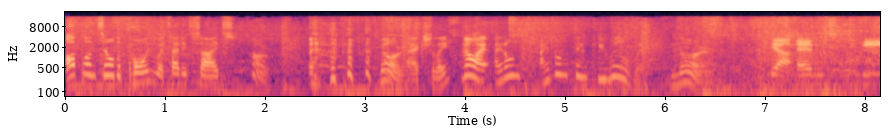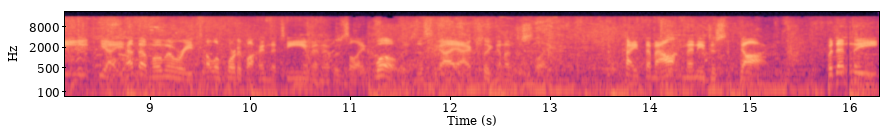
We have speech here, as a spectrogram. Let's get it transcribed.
Up until the point where Teddy decides, no. no, actually. No, I, I don't I don't think he will win. No. Yeah, and he yeah, he had that moment where he teleported behind the team and it was like, whoa, is this guy actually gonna just like kite them out and then he just died. But then the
